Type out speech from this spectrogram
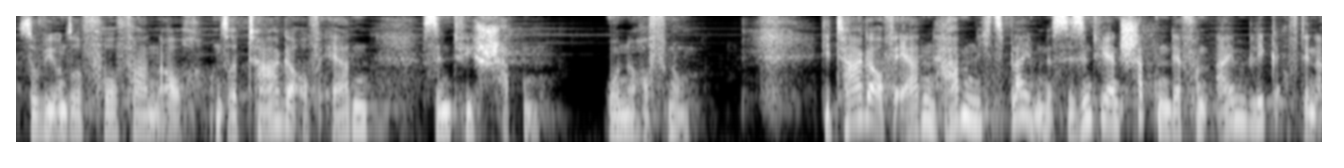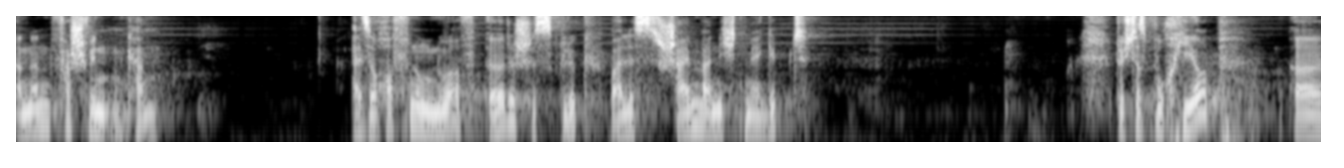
so wie unsere Vorfahren auch. Unsere Tage auf Erden sind wie Schatten, ohne Hoffnung. Die Tage auf Erden haben nichts Bleibendes. Sie sind wie ein Schatten, der von einem Blick auf den anderen verschwinden kann. Also Hoffnung nur auf irdisches Glück, weil es scheinbar nicht mehr gibt. Durch das Buch Hiob, äh,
